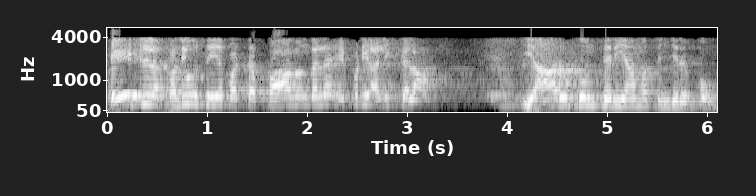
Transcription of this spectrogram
ஏட்டில் பதிவு செய்யப்பட்ட பாவங்களை எப்படி அழிக்கலாம்? யாருக்கும் தெரியாம செஞ்சிருப்போம்.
